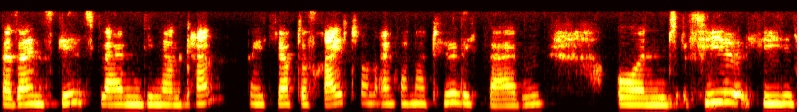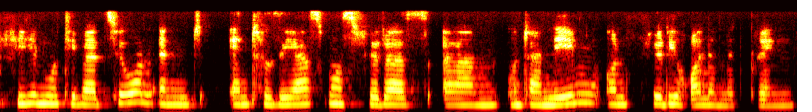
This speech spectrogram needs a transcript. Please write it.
bei seinen Skills bleiben, die man kann ich glaube, das reicht schon einfach natürlich bleiben. Und viel, viel, viel Motivation und Enthusiasmus für das ähm, Unternehmen und für die Rolle mitbringen.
